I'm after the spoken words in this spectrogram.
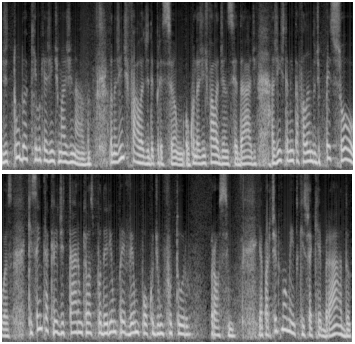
de tudo aquilo que a gente imaginava. Quando a gente fala de depressão ou quando a gente fala de ansiedade, a gente também está falando de pessoas que sempre acreditaram que elas poderiam prever um pouco de um futuro próximo. E a partir do momento que isso é quebrado,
